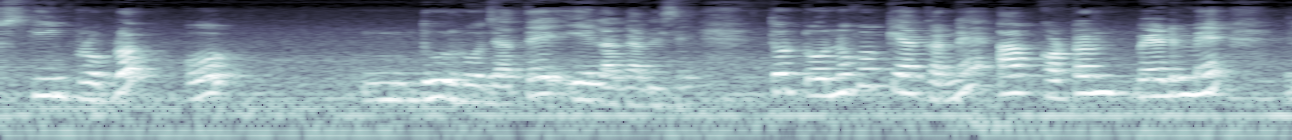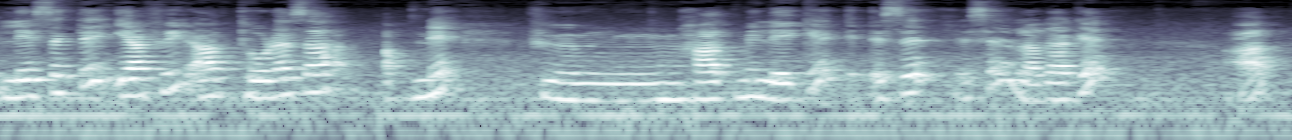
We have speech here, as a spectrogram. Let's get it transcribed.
स्किन प्रॉब्लम वो दूर हो जाते हैं ये लगाने से। तो टोनर को क्या करना है? आप कॉटन पैड में ले सकते हैं या फिर आप थोड़ा सा अपने हाथ में लेके ऐसे ऐसे लगा के आप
